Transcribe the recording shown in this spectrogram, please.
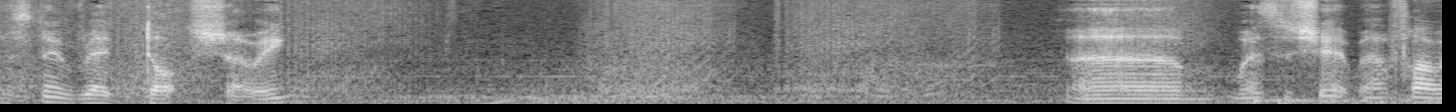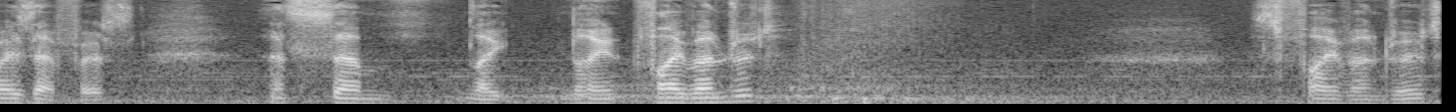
There's no red dots showing. Um, where's the ship? How far away is that first? That's um, like nine, 500? It's 500.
